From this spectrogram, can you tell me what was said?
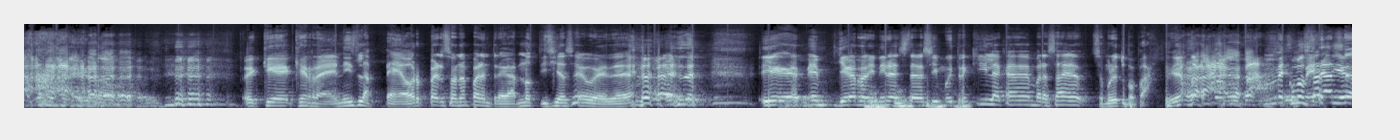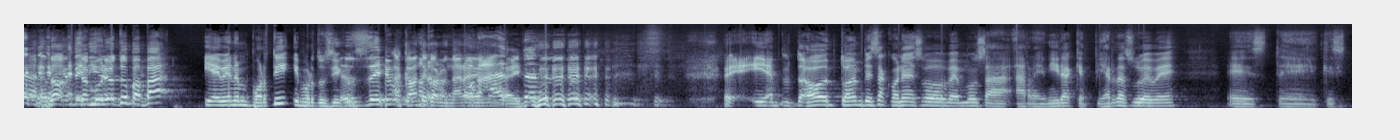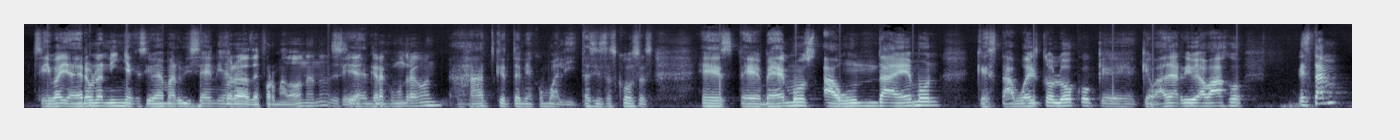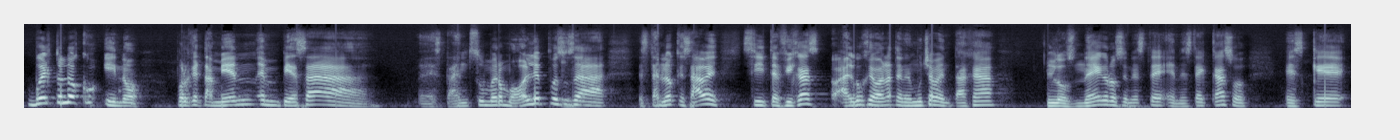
Eh, Que, que Rhaenys la peor persona para entregar noticias, eh, güey. y eh, em, llega Rhaenyra, está así muy tranquila, acá embarazada. Se murió tu papá. ¿Cómo estás, tía? no, se murió tu papá y ahí vienen por ti y por tus hijos. Sí, Acaban de coronar a él, Eh, y eh, todo, todo empieza con eso. Vemos a, a que pierde a su bebé. Este, que se iba a era una niña que se iba a llamar Visenya. Pero deformadona, ¿no? Sí, Decía en- que era como un dragón. Ajá, que tenía como alitas y esas cosas. Este, vemos a un Daemon que está vuelto loco, que, que va de arriba a abajo. Está vuelto loco y no, porque también empieza, está en su mero mole, pues, o sea, está en lo que sabe. Si te fijas, algo que van a tener mucha ventaja los negros en este, en este caso es que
